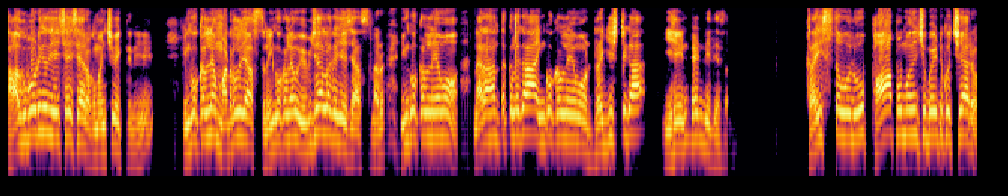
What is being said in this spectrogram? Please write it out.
తాగుబోడిగా చేసేసారు ఒక మంచి వ్యక్తిని. ఇంకొకరినేమో మటర్లు చేస్తున్నారు. ఇంకొకరినేమో వ్యభిచారులుగా చేసేస్తున్నారు. ఇంకొకరినేమో నరహంతకులుగా ఇంకొకరినేమో డ్రగిస్ట్గా ఏంటండి ఇది అసలు? క్రైస్తవులు పాపము నుంచి బయటకు వచ్చారు.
